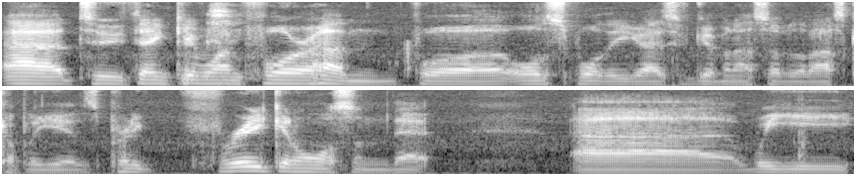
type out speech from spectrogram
Uh, to thank everyone for um for all the support that you guys have given us over the last couple of years. Pretty freaking awesome that uh we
